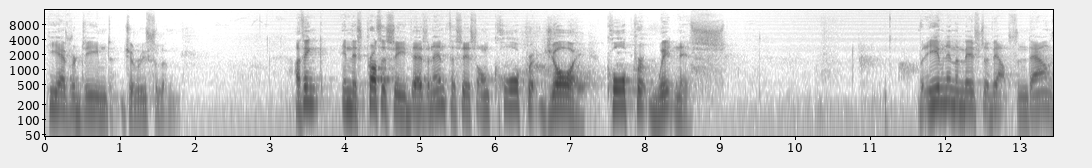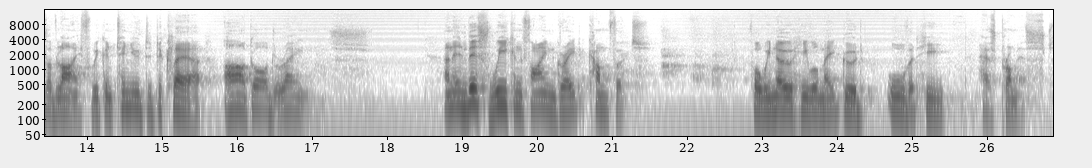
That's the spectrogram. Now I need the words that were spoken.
he has redeemed Jerusalem. I think in this prophecy there's an emphasis on corporate joy, corporate witness. But even in the midst of the ups and downs of life, we continue to declare, Our God reigns. And in this we can find great comfort, for we know He will make good all that He has promised.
